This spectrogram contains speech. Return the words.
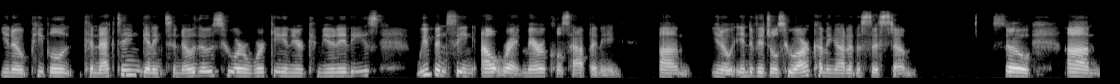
you know, people connecting, getting to know those who are working in your communities. We've been seeing outright miracles happening. Um, you know, individuals who are coming out of the system. So um,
